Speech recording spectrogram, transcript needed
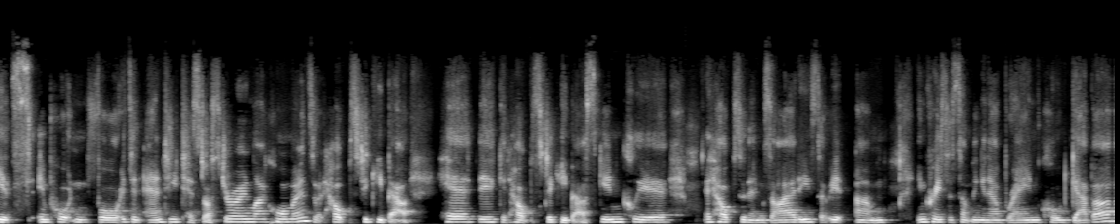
It's important for it's an anti-testosterone like hormone so it helps to keep our hair thick. It helps to keep our skin clear. It helps with anxiety. So it um, increases something in our brain called GABA,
